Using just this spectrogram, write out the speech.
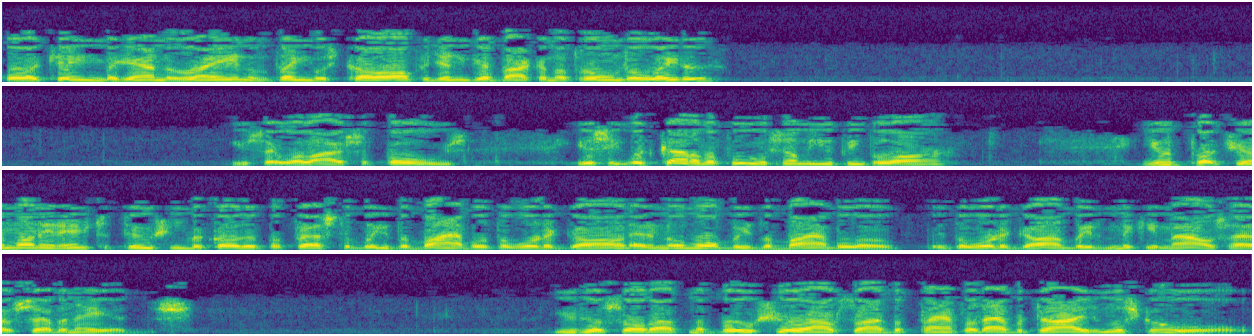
where a king began to reign and the thing was cut off, he didn't get back on the throne till later? You say, well, I suppose. You see what kind of a fool some of you people are? You'd put your money in an institution because it professed to believe the Bible is the Word of God, and no more believe the Bible is the Word of God, believe Mickey Mouse has seven heads. You just saw that in the brochure outside the pamphlet advertising the school.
